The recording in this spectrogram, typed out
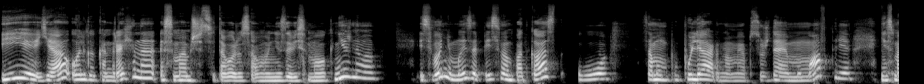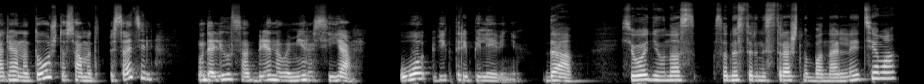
И я, Ольга Кондрахина, СММщица того же самого независимого книжного. И сегодня мы записываем подкаст о самом популярном и обсуждаемом авторе, несмотря на то, что сам этот писатель удалился от бренного мира сия, о Викторе Пелевине. Да, сегодня у нас, с одной стороны, страшно банальная тема,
